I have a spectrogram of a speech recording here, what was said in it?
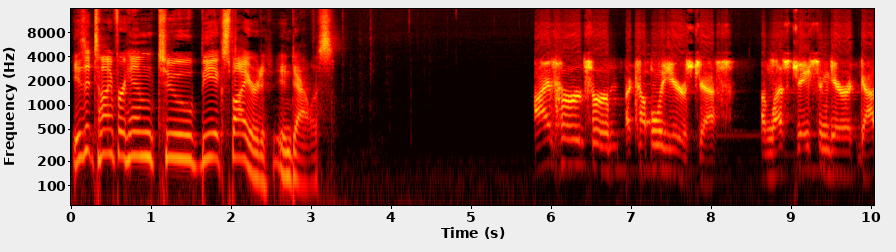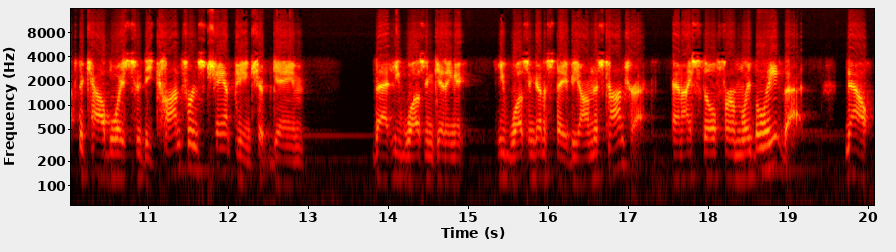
is it time for him to be expired in Dallas? I've heard for a couple of years, Jeff, unless Jason Garrett got the Cowboys to the conference championship game, that he wasn't getting it. He wasn't going to stay beyond this contract, and I still firmly believe that. Now,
